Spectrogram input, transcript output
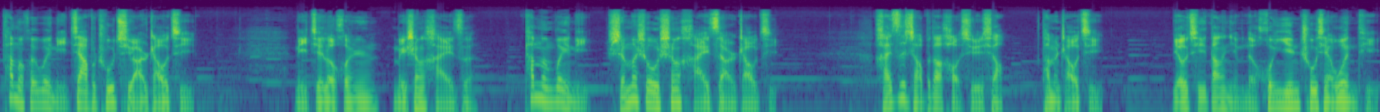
他们会为你嫁不出去而着急；你结了婚没生孩子，他们为你什么时候生孩子而着急；孩子找不到好学校，他们着急；尤其当你们的婚姻出现问题，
